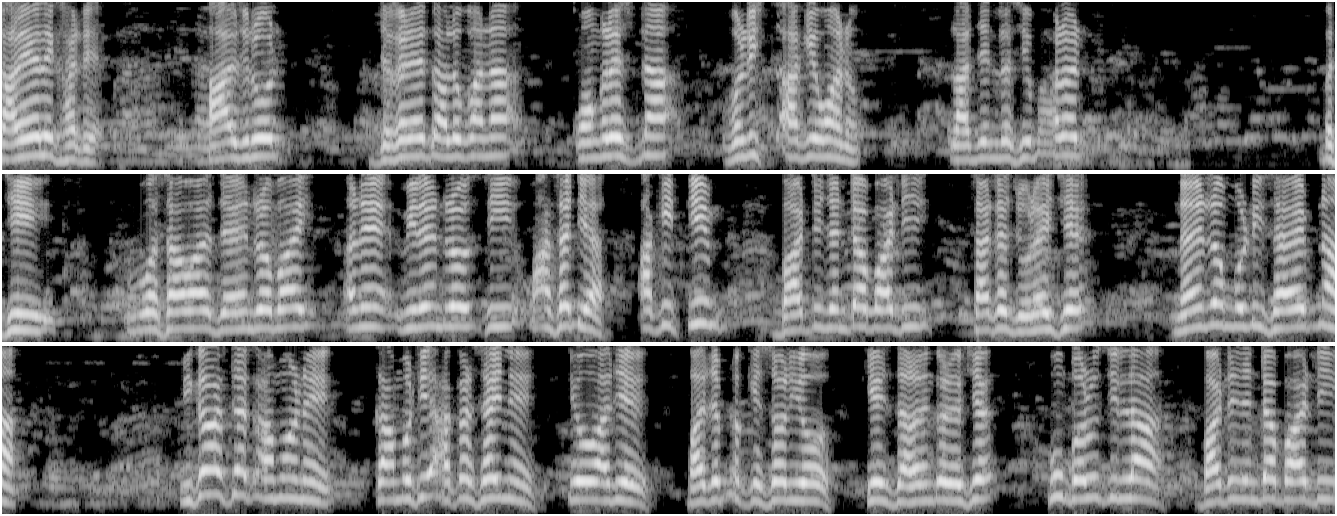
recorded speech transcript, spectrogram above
કાર્યાલય ખાતે આજરોજ ઝઘડિયા તાલુકાના કોંગ્રેસના વરિષ્ઠ આગેવાનો રાજેન્દ્રસિંહ ભારત પછી વસાવા જયેન્દ્રભાઈ અને વિરેન્દ્રસિંહ વાંસડિયા આખી ટીમ ભારતીય જનતા પાર્ટી સાથે જોડાઈ છે. નરેન્દ્ર મોદી સાહેબના વિકાસના કામોને કામોથી આકર્ષાઈને તેઓ આજે ભાજપનો કેસરીઓ કેસ ધારણ કર્યો છે. હું ભરૂચ જિલ્લા ભારતીય જનતા પાર્ટી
